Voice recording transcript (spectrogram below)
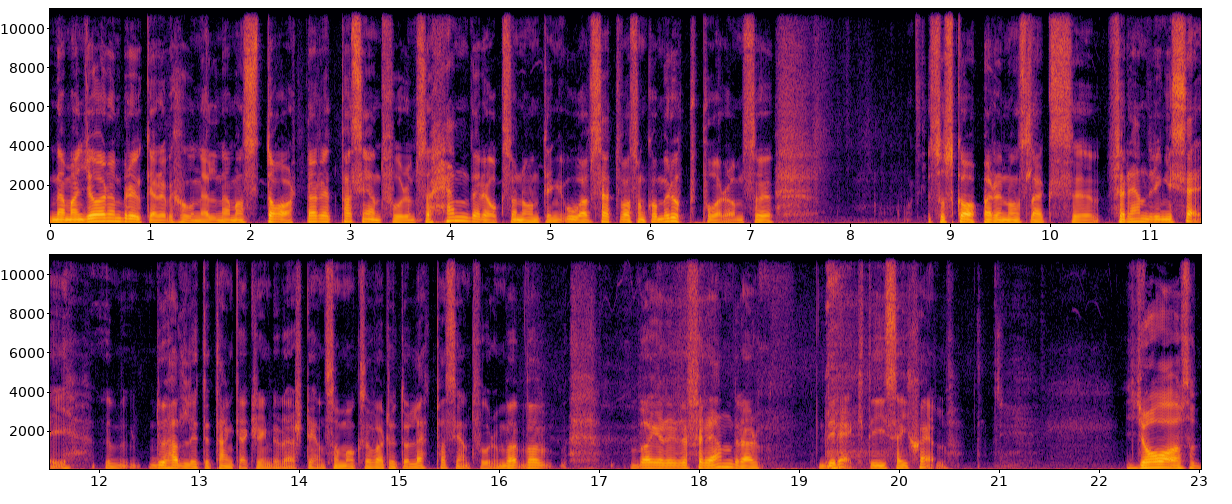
när man gör en brukarrevision eller när man startar ett patientforum så händer det också någonting oavsett vad som kommer upp på dem. Så, så skapar det någon slags eh, förändring i sig. Du hade lite tankar kring det där Sten som också varit ute och lett patientforum. Vad, vad, vad är det det förändrar direkt i sig själv? Ja, alltså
